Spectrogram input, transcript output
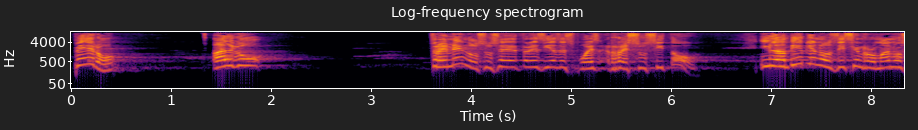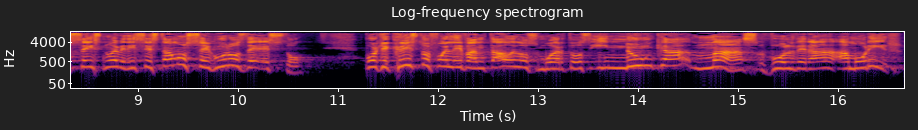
Pero algo tremendo sucede tres días después, resucitó. Y la Biblia nos dice en Romanos 6, 9, dice, estamos seguros de esto, porque Cristo fue levantado de los muertos y nunca más volverá a morir.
